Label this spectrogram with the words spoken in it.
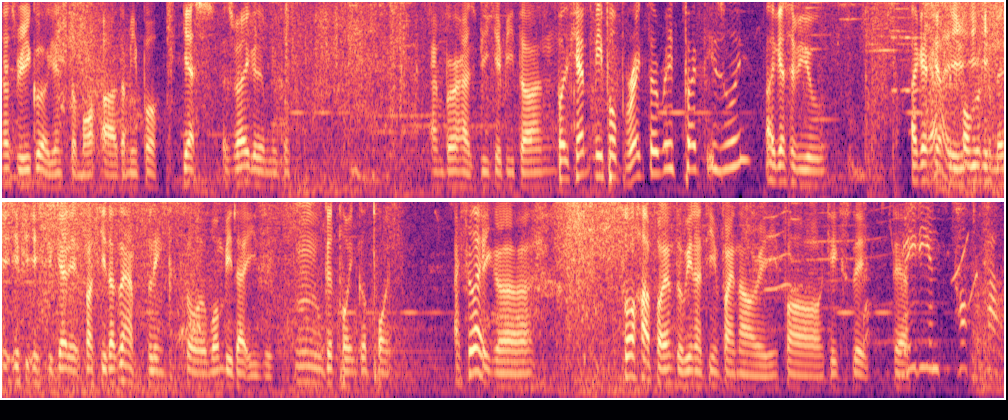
that's really good against the Mo uh, the Meepo. yes, it's very good at Meepo. Ember has BKB done. But can't Meepo break the Wraith Pact easily? I guess if you... I guess yeah, you have to if, if, if, if you get it, but he doesn't have Blink, so it won't be that easy. Mm, good point, good point. I feel like uh, so hard for them to win a team fight now already for Geek Slate. They have Radiant's top tower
